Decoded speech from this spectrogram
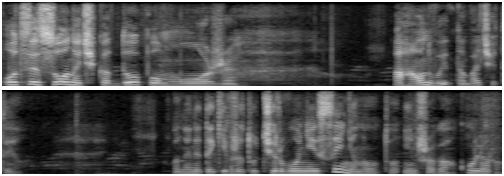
Оце сонечко допоможе. Ага, он видно, бачите? Вони не такі вже тут червоні і сині, ну то іншого кольору.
